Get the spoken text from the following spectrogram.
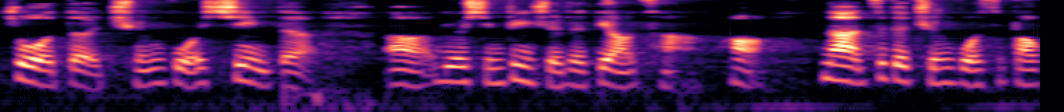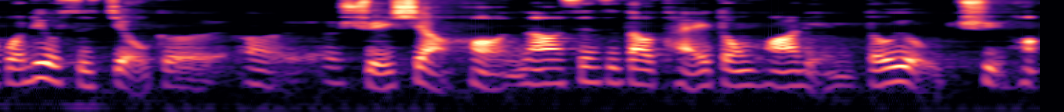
做的全国性的呃流行病学的调查哈。那这个全国是包括六十九个呃学校哈，那甚至到台东花莲都有去哈。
